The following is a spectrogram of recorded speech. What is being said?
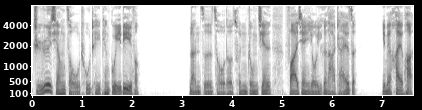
只想走出这片鬼地方。男子走到村中间，发现有一个大宅子，因为害怕，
